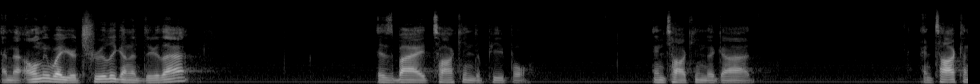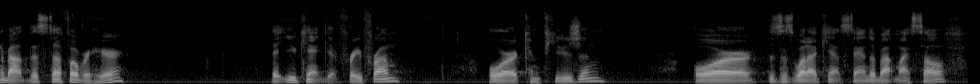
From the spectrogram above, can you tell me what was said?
And the only way you're truly going to do that is by talking to people and talking to God and talking about this stuff over here that you can't get free from, or confusion or this is what I can't stand about myself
